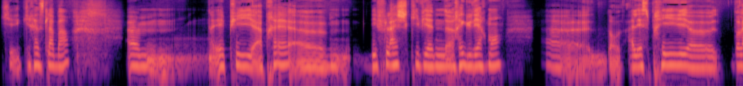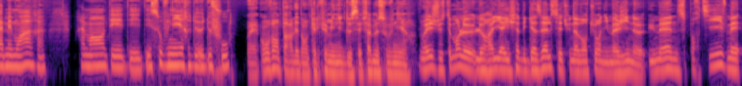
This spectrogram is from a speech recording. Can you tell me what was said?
qui, qui, reste là-bas. Euh, et puis après, euh, des flashs qui viennent régulièrement euh, dans, à l'esprit, euh, dans la mémoire. Vraiment des, des, des souvenirs de, de fous. Ouais. On va en parler dans quelques minutes de ces fameux souvenirs. Oui, justement, le, le rallye Aïcha des Gazelles, c'est une aventure, on imagine, humaine, sportive, mais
